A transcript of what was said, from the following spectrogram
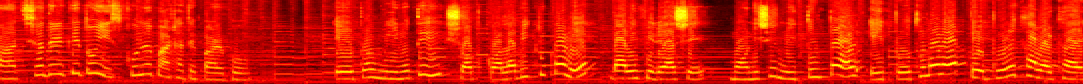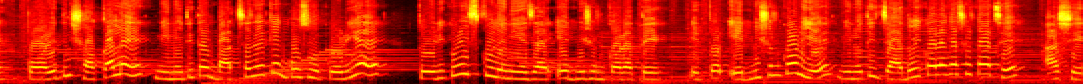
বাচ্চাদেরকে তো স্কুলে পাঠাতে পারব। এরপর মিনতি সব কলা বিক্রি করে বাড়ি ফিরে আসে। মনীষের মৃত্যুর পর এই প্রথম ওরা পেট ভরে খাবার খায়। পরের দিন সকালে মিনতি তার বাচ্চাদেরকে গোসল করিয়ে তৈরি করে স্কুলে নিয়ে যায় এডমিশন করাতে। এরপর এডমিশন করিয়ে মিনতি জাদুই কলা গাছের কাছে আসে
